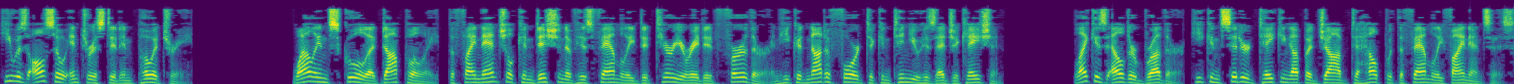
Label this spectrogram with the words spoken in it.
He was also interested in poetry. While in school at Dapoli, the financial condition of his family deteriorated further and he could not afford to continue his education. Like his elder brother, he considered taking up a job to help with the family finances.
